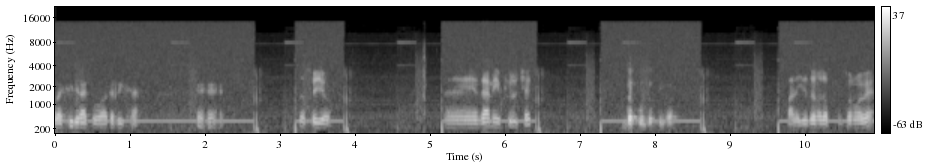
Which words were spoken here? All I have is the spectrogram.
A ver si Draco aterriza. No soy yo. Eh, Dani, fuel check. 2.5. Vale, yo tengo 2.9.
